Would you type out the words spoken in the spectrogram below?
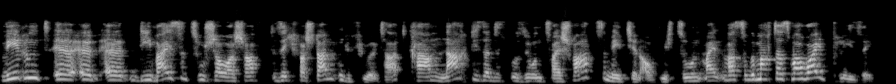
Während äh, äh, äh, die weiße Zuschauerschaft sich verstanden gefühlt hat, kamen nach dieser Diskussion zwei schwarze Mädchen auf mich zu und meinten, was du gemacht hast, war White Pleasing.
